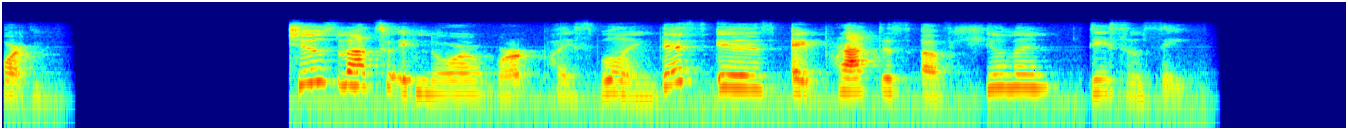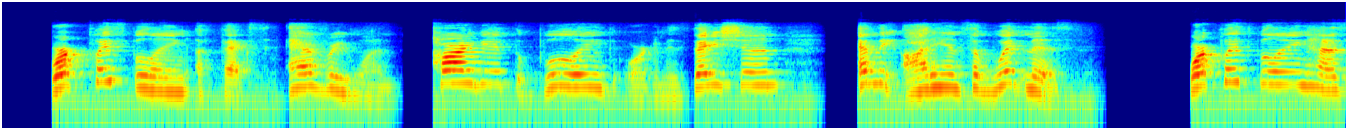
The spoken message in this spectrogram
important. Choose not to ignore workplace bullying. This is a practice of human decency. Workplace bullying affects everyone target, the bully, the organization, and the audience of witness. Workplace bullying has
